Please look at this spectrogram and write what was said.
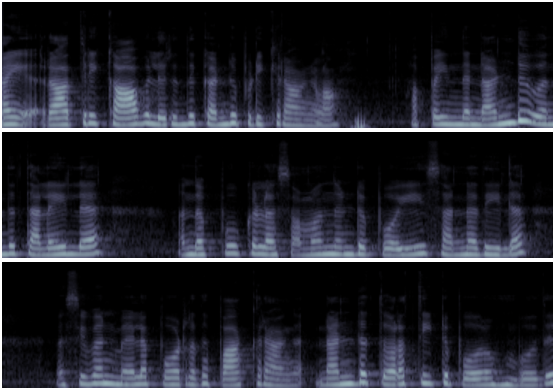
நை ராத்திரி காவல் இருந்து கண்டுபிடிக்கிறாங்களாம். அப்போ இந்த நண்டு வந்து தலையில் அந்த பூக்களை சுமந்துண்டு போய் சன்னதியில் சிவன் மேலே போடுறத பார்க்குறாங்க நண்டை துரத்திட்டு போகும்போது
